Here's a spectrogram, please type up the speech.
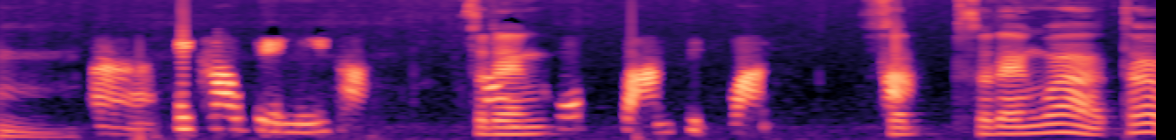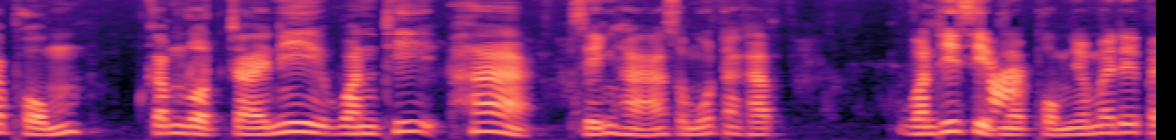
ม อ่าไม่เข้าเกณฑ์นี้ค่ะ แสดงต้องครบสามสิบวันแสแสดงว่าถ้าผมกำหนดจ่ายหนี้วันที่5สิงหาสมมตินะครับ วันที่10เนี่ยผมยังไม่ได้ไป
